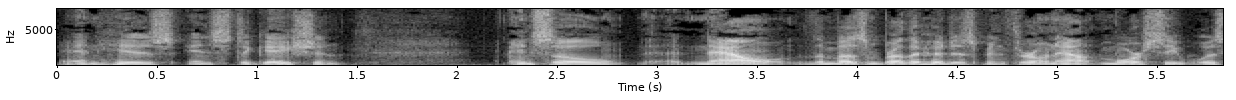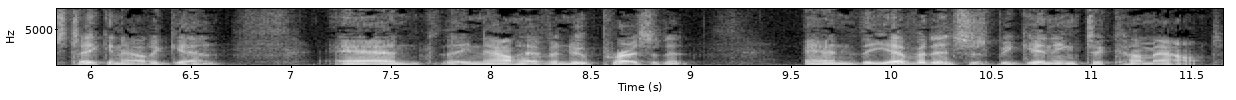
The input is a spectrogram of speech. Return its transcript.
and his instigation. And so now the Muslim Brotherhood has been thrown out. Morsi was taken out again, and they now have a new president. And the evidence is beginning to come out.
